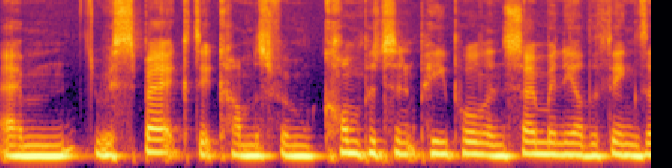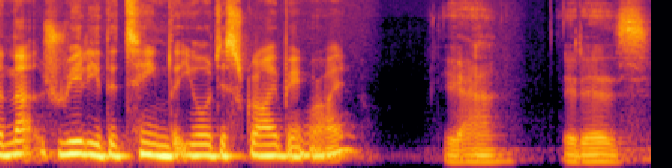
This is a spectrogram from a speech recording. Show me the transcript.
um, respect it comes from competent people and so many other things. And that's really the team that you're describing right? Yeah it is.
